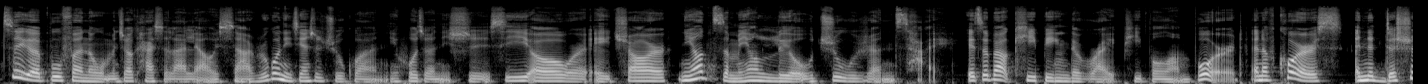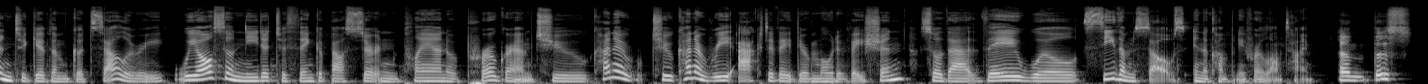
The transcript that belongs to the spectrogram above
这个部分呢，我们就开始来聊一下。如果你今天是主管，你或者你是 CEO 或 HR，你要怎么样留住人才 ？it's about keeping the right people on board. And of course, in addition to give them good salary, we also needed to think about certain plan or program to kind of to kind of reactivate their motivation so that they will see themselves in the company for a long time. And this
